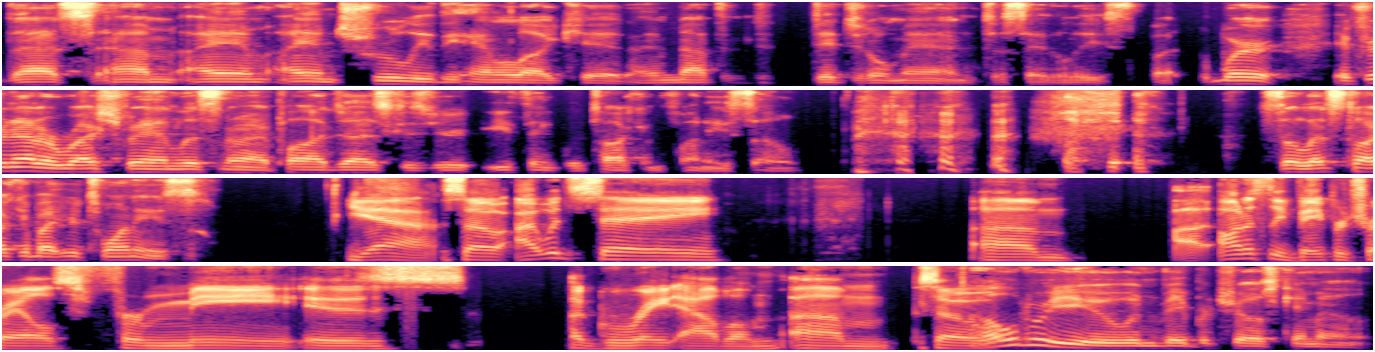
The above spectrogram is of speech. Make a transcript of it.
That's um. I am. I am truly the analog kid. I am not the digital man, to say the least. But we're. If you're not a Rush fan listener, I apologize because you you think we're talking funny. So. so let's talk about your twenties. Yeah. So I would say, um, honestly, Vapor Trails for me is a great album. Um, so how old were you when Vapor Trails came out?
